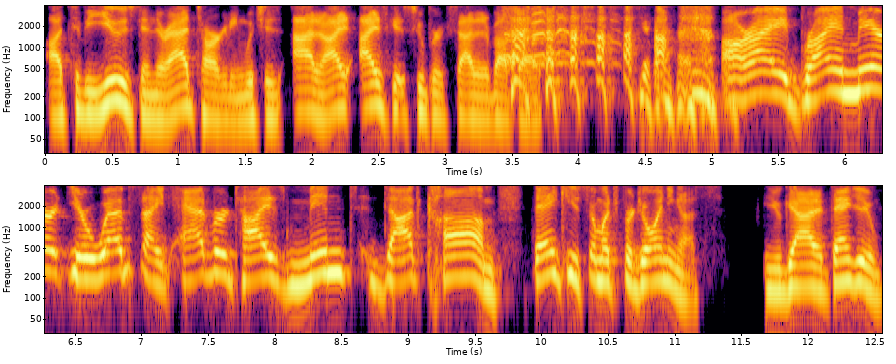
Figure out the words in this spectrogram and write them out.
uh, to be used in their ad targeting, which is I don't know, I, I just get super excited about that. All right, Brian Meert, your website, advertisemint.com. Thank you so much for joining us. You got it. Thank you.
